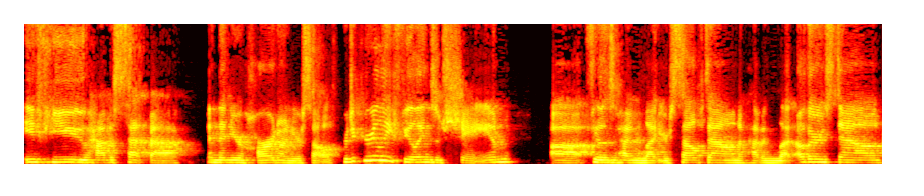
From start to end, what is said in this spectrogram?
if you have a setback and then you're hard on yourself, particularly feelings of shame, uh, feelings of having let yourself down, of having let others down,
